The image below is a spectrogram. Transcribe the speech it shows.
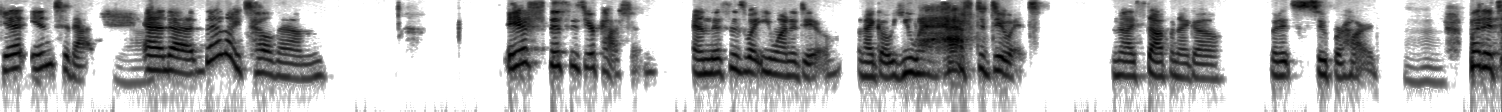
get into that. Yeah. And uh, then I tell them, if this is your passion, and this is what you want to do. And I go, you have to do it. And then I stop and I go, but it's super hard. Mm-hmm. But it's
